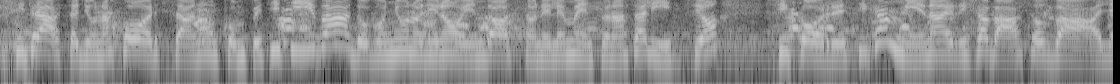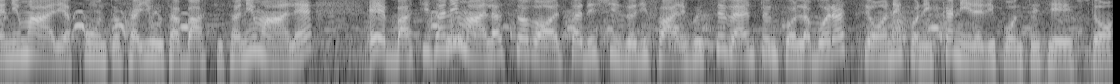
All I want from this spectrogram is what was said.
si tratta di una corsa non competitiva dove ognuno di noi indossa un elemento natalizio si corre, si cammina e il ricavato va agli animali appunto che aiuta Battito Animale e Battito Animale a sua volta ha deciso di fare questo evento in collaborazione con il canile di Ponte Tetto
